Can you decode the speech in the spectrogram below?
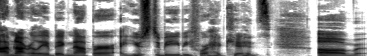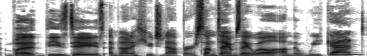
I'm not really a big napper. I used to be before I had kids. Um, but these days I'm not a huge napper. Sometimes I will on the weekend.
